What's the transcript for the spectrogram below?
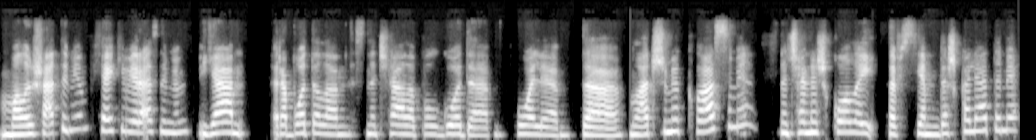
малышатами всякими разными. Я работала сначала полгода в школе с младшими классами, с начальной школой, совсем дошколятами.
